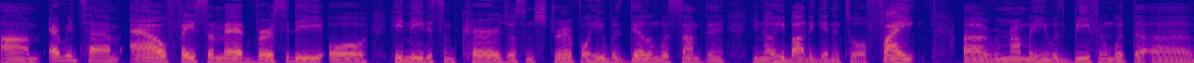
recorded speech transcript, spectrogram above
Um, every time Al faced some adversity or he needed some courage or some strength or he was dealing with something, you know, he about to get into a fight. Uh, remember he was beefing with the uh,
